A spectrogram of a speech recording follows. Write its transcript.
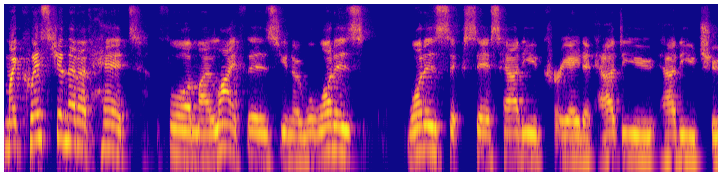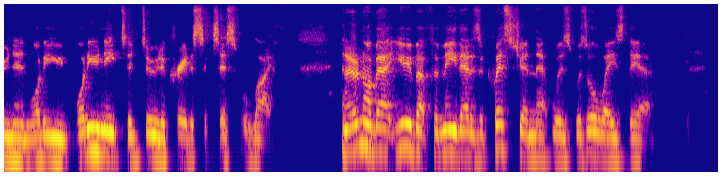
my question that I've had for my life is, you know, well, what is what is success? How do you create it? How do you how do you tune in? What do you what do you need to do to create a successful life? And I don't know about you, but for me, that is a question that was was always there.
